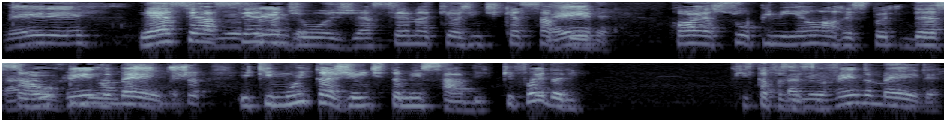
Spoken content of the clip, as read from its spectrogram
Meire. E essa é Tá a me cena ouvindo? de hoje, a cena que a gente quer saber. Meire. Qual é a sua opinião a respeito dessa Tá me ouvindo, opinião e que muita gente também sabe. que foi, Dani? O que está Tá fazendo me assim? ouvindo, Meire?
